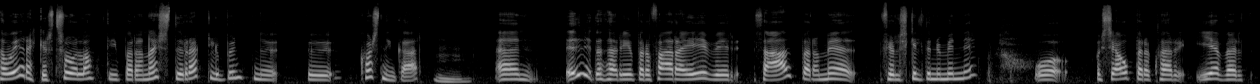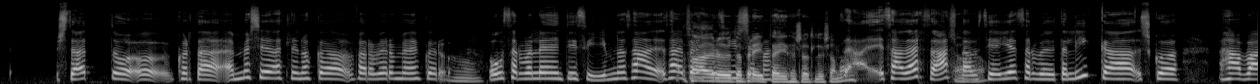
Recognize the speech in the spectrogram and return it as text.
þá er ekkert svo langt í bara næstu reglubundnu uh, kostningar mm. en auðvitað þarf ég bara að fara yfir það bara með fjölskyldinu minni og, og sjá bara hver ég verð stödd og, og hvort að MS-ið ætli nokkuð að fara að vera með einhver óþarfa leiðindi í því Mena, það, það er, það auðvitað að breyta í þessu öllu saman það, það er það alltaf já, já. því að ég þarf auðvitað líka sko hafa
